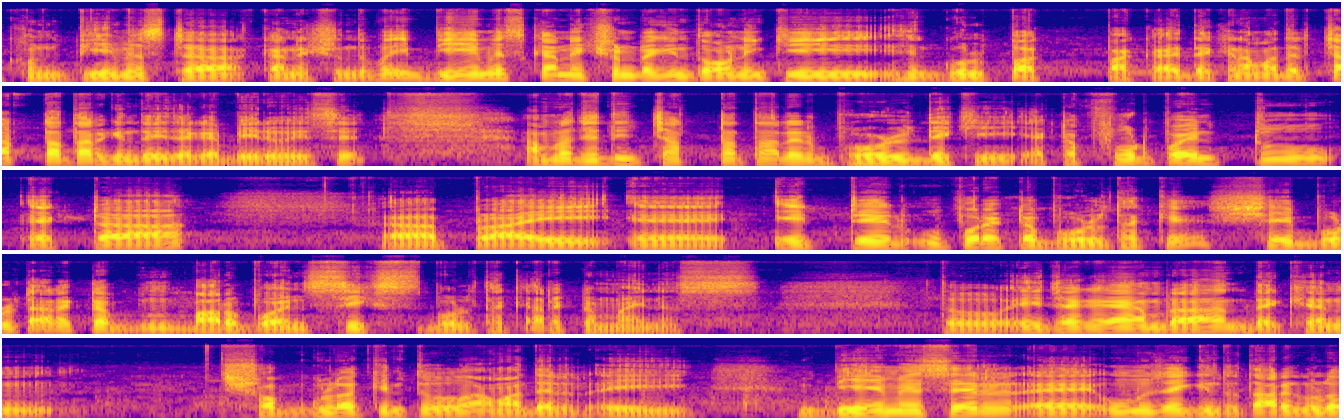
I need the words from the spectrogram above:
এখন বিএমএসটা কানেকশন দেবো। এই বিএমএস কানেকশনটা কিন্তু অনেকেই গোল পাক, পাকায়। দেখেন আমাদের চারটা তার কিন্তু এই জায়গায় বের হয়েছে। আমরা যেদিন চারটা তারের ভোল্ট দেখি, একটা ফোর পয়েন্ট টু একটা প্রায় এইটের উপর একটা ভোল্ট থাকে, সেই ভোল্টটা আর একটা বারো পয়েন্ট সিক্স ভোল্ট থাকে আর একটা মাইনাস তো এই জায়গায় আমরা দেখেন, সবগুলো কিন্তু আমাদের এই বিএমএসের অনুযায়ী কিন্তু তারগুলো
